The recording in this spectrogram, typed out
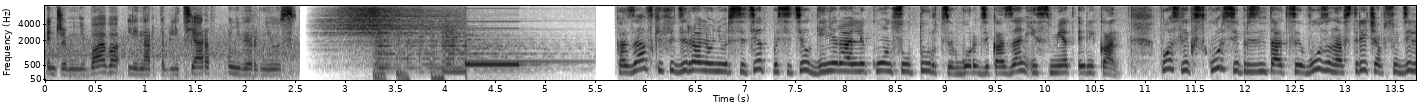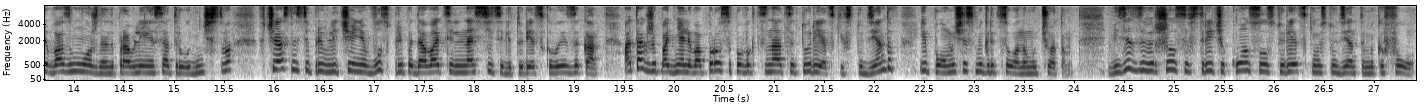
Энджи Минибаева, Ленар Довлетьяров, Универ News. Казанский федеральный университет посетил генеральный консул Турции в городе Казань Исмет Эрикан. После экскурсии и презентации вуза на встрече обсудили возможные направления сотрудничества, в частности, привлечение в вуз преподавателей-носителей турецкого языка, а также подняли вопросы по вакцинации турецких студентов и помощи с миграционным учетом. Визит завершился встречей консула с турецкими студентами КФУ.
